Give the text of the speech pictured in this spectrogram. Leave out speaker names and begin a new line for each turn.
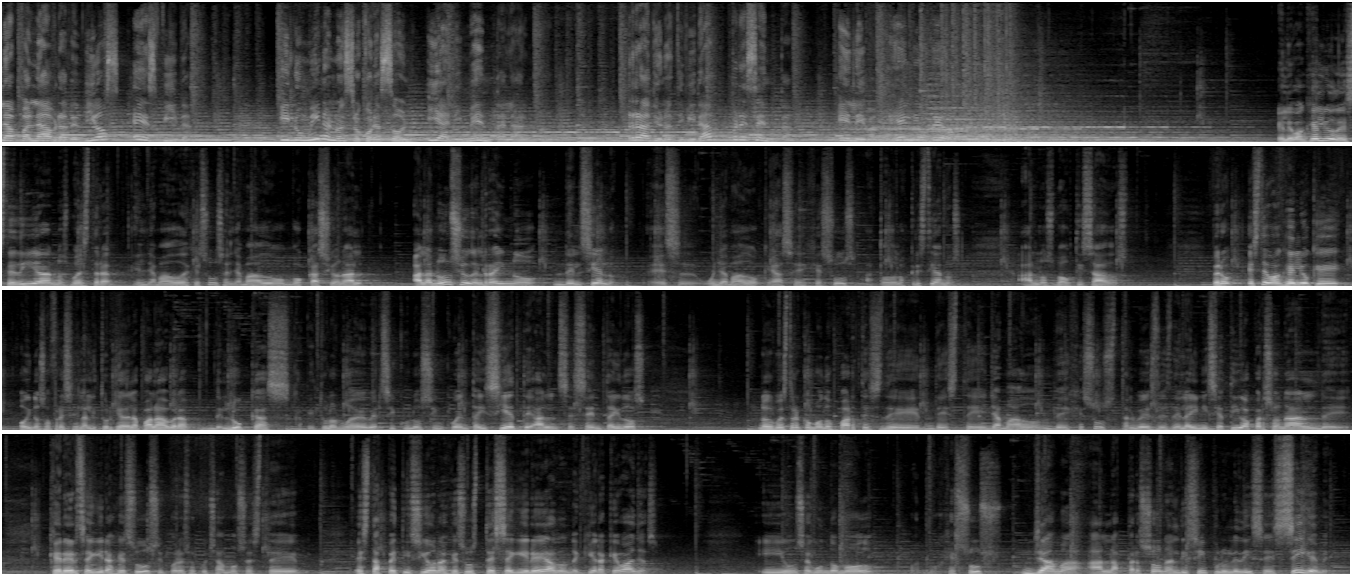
La palabra de Dios es vida. Ilumina nuestro corazón y alimenta el alma. Radio Natividad presenta el Evangelio de hoy.
El Evangelio de este día nos muestra el llamado de Jesús, el llamado vocacional al anuncio del reino del cielo. Es un llamado que hace Jesús a todos los cristianos, a los bautizados. Pero este Evangelio que hoy nos ofrece la liturgia de la palabra, de Lucas capítulo 9, versículos 57 al 62, nos muestra como dos partes de, este llamado de Jesús, tal vez desde la iniciativa personal de querer seguir a Jesús y por eso escuchamos este, esta petición a Jesús, te seguiré a donde quiera que vayas. Y un segundo modo, cuando Jesús llama a la persona, al discípulo y le dice, sígueme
